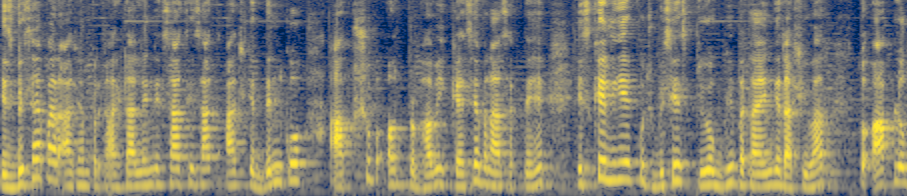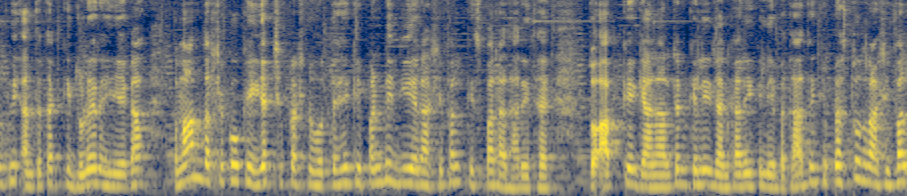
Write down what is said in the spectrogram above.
इस विषय पर आज हम प्रकाश डालेंगे। साथ ही साथ आज के दिन को आप शुभ और प्रभावी कैसे बना सकते हैं, इसके लिए कुछ विशेष प्रयोग भी बताएँगे राशिवार। तो आप लोग भी अंत तक की जुड़े रहिएगा। तमाम दर्शकों के यक्ष प्रश्न होते हैं कि पंडित जी, ये राशिफल किस पर आधारित है? तो आपके ज्ञानार्जन के लिए, जानकारी के लिए बता दें कि प्रस्तुत राशिफल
